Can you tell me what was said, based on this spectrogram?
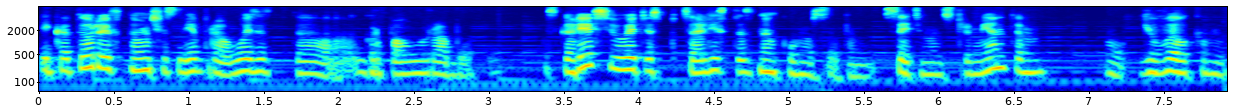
и которые в том числе проводят э, групповую работу. Скорее всего, эти специалисты знакомы с этим, с этим инструментом. Ну, you welcome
